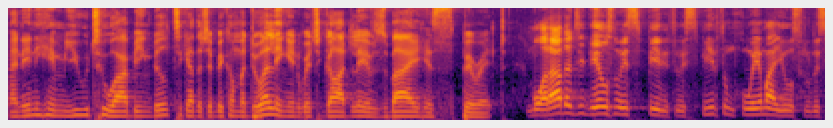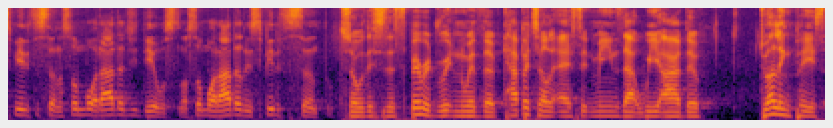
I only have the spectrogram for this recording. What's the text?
And in him you two are being built together to become a dwelling in which God lives by his spirit. Morada de Deus no Espírito, o Espírito com E maiúsculo, do Espírito Santo. Nós somos morada de Deus, nós somos morada do Espírito Santo. So this is a spirit written with the capital S. It means that we are the dwelling place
